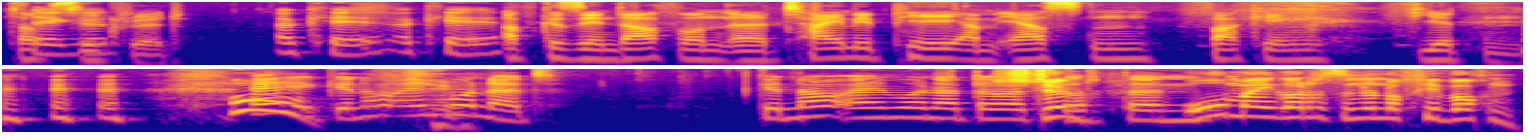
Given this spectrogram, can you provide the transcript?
Top Sehr gut. Okay, okay. Abgesehen davon, äh, Time EP am 1. fucking 4. Hey, genau einen Monat. Genau einen Monat dauert es Stimmt. doch dann. Oh mein Gott, es sind nur noch vier Wochen.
